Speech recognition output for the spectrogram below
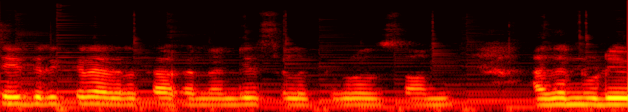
செய்திருக்கிற அதற்காக நன்றி செலுத்துகிறோம் சாமி அதனுடைய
